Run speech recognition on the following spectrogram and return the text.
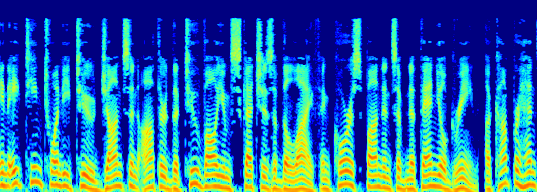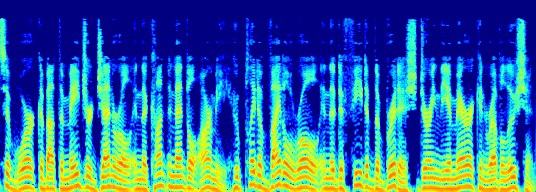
In 1822 Johnson authored the two-volume Sketches of the Life and Correspondence of Nathanael Greene, a comprehensive work about the Major General in the Continental Army who played a vital role in the defeat of the British during the American Revolution.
